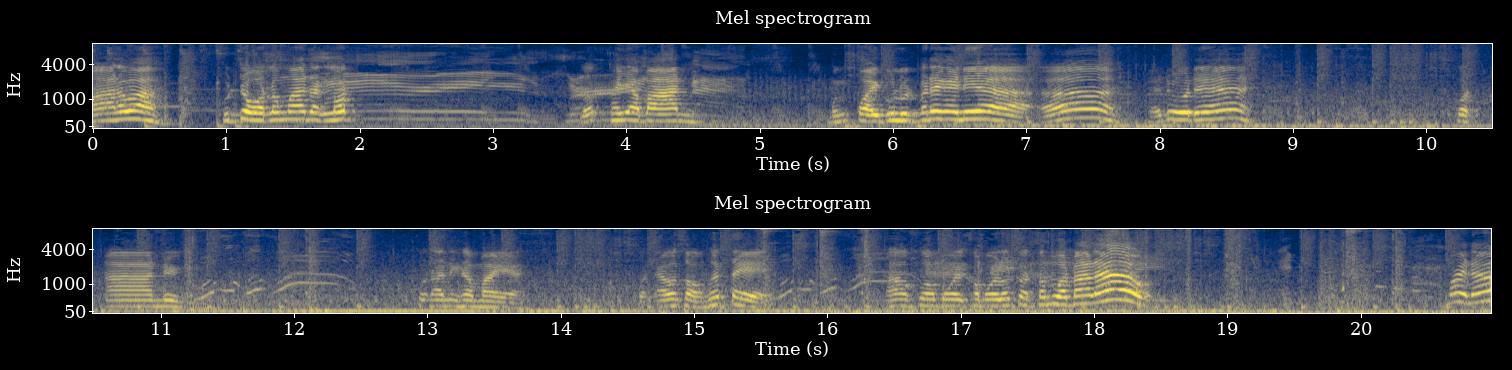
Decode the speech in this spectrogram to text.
มาแล้วว่ะคุณโดดลงมาจากรถ รถพยาบาล มึงปล่อยกูหลุดมาได้ไงเนี่ย เออ เดี๋ยวดูเด้กด R1 กด R1 ทำไมอะ กด L2 เพื่อเตะ เอาขโมยขโมยรถก่อนตำรวจมาแล้ว ไม่นะ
